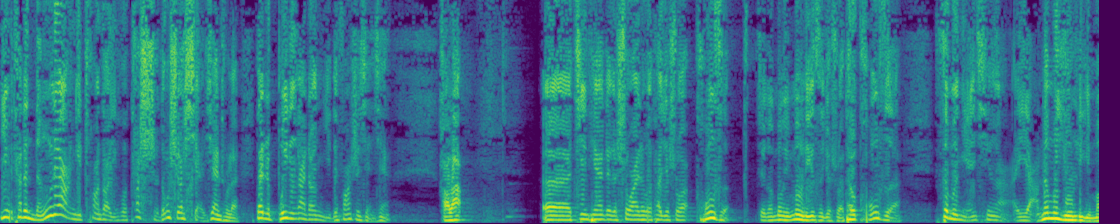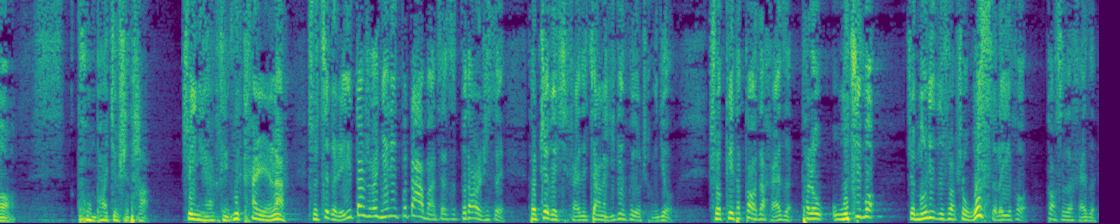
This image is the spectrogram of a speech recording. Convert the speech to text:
因为他的能量你创造以后，他始终是要显现出来，但是不一定按照你的方式显现。好了，呃，今天这个说完之后，他就说孔子，这个孟孟离子就说，他说孔子这么年轻啊，哎呀，那么有礼貌，恐怕就是他。所以你看，很会看人了。说这个人，因为当时他年龄不大嘛，才是不到二十岁。他说这个孩子将来一定会有成就。说给他告诉他孩子，他说五寂寞，这蒙离子说，说我死了以后，告诉他孩子，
